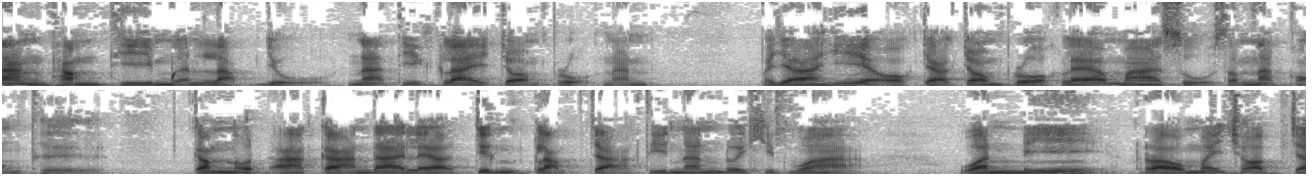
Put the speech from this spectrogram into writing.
นั่งทำทีเหมือนหลับอยู่ ณที่ใกล้จอมปลวกนั้นพญาเฮียออกจากจอมปลวกแล้วมาสู่สำนักของเธอ กำหนดอาการได้แล้ว จึงกลับจากที่นั้นโดยคิดว่า วันนี้เราไม่ชอบใจ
